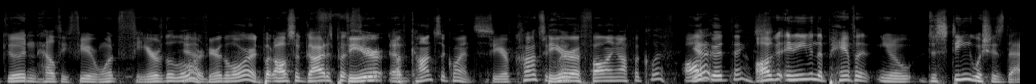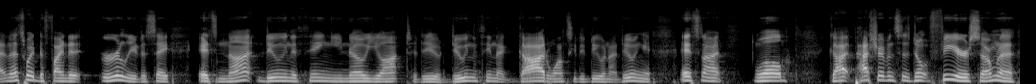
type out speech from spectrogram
good and healthy fear. We want fear of the Lord. Yeah, fear of the Lord. But also God has put fear, fear of, of, consequence. Fear of consequence. Fear of falling off a cliff. All yeah, good things. All good, and even the pamphlet, you know, distinguishes that. And that's why I defined it earlier to say it's not doing the thing you know you ought to do, doing the thing that God wants you to do and not doing it. It's not, well, God, Pastor Evans says don't fear, so I'm going to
